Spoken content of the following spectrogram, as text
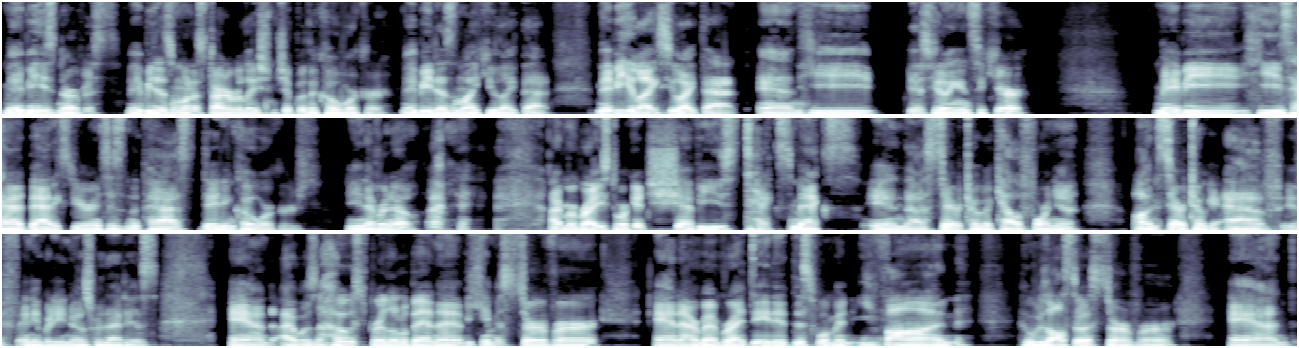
Maybe he's nervous. Maybe he doesn't want to start a relationship with a coworker. Maybe he doesn't like you like that. Maybe he likes you like that and he is feeling insecure. Maybe he's had bad experiences in the past dating coworkers You never know. I remember I used to work at Chevy's Tex Mex in uh, Saratoga, California, on Saratoga Ave, if anybody knows where that is. And I was a host for a little bit and then I became a server. And I remember I dated this woman, Yvonne, who was also a server. And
